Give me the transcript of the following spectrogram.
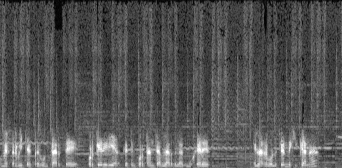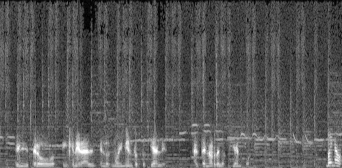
o me permite preguntarte por qué dirías que es importante hablar de las mujeres en la revolución mexicana pero en general en los movimientos sociales al tenor de los tiempos bueno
